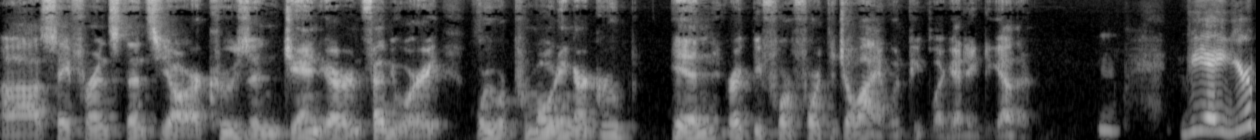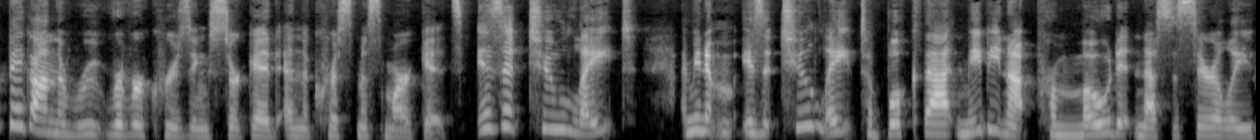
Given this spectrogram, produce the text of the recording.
uh, say for instance, you know, our cruise in January in February, we were promoting our group in right before Fourth of July when people are getting together. VA, you're big on the river cruising circuit and the Christmas markets. Is it too late? I mean, is it too late to book that? Maybe not promote it necessarily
